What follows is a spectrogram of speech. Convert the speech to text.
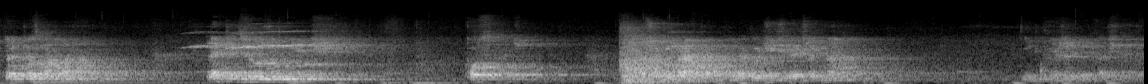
które pozwala nam lepiej zrozumieć postać naszego brata, którego dzisiaj żegnamy. Nikt nie żyje dla siebie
